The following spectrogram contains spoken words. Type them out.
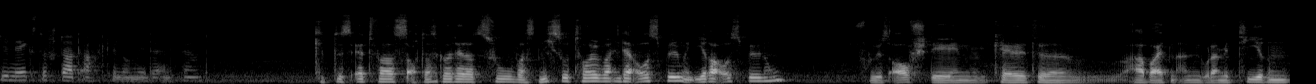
die nächste Stadt acht Kilometer entfernt. Gibt es etwas, auch das gehört ja dazu, was nicht so toll war in der Ausbildung, in Ihrer Ausbildung? Frühes Aufstehen, Kälte, Arbeiten an oder mit Tieren?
